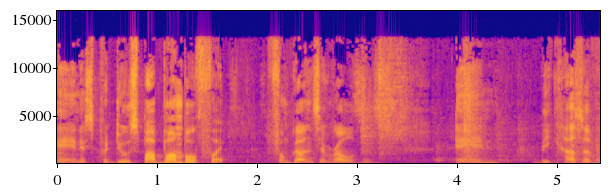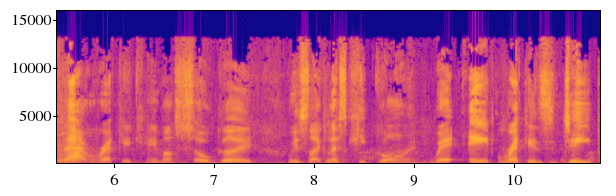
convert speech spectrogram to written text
and it's produced by Bumblefoot from Guns N' Roses. And because of that record came out so good, we was like, let's keep going. We're eight records deep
